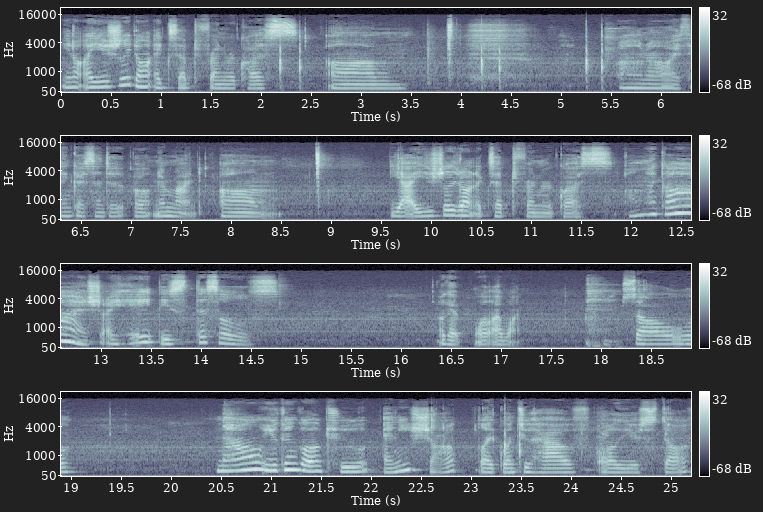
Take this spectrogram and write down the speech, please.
You know, I usually don't accept friend requests. Um, oh no, I think I sent it. Oh, never mind. Um, yeah, I usually don't accept friend requests. Oh my gosh, I hate these thistles. Okay, well, I won. so, now you can go to any shop, like once you have all your stuff.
